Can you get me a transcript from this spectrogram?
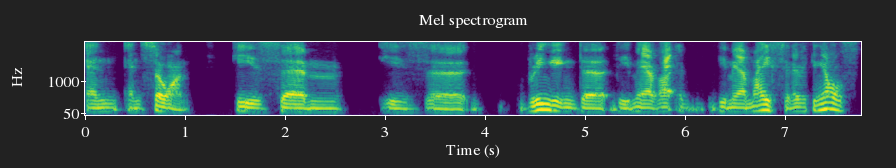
and and so on. He's um, he's uh, bringing the the the mice and everything else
